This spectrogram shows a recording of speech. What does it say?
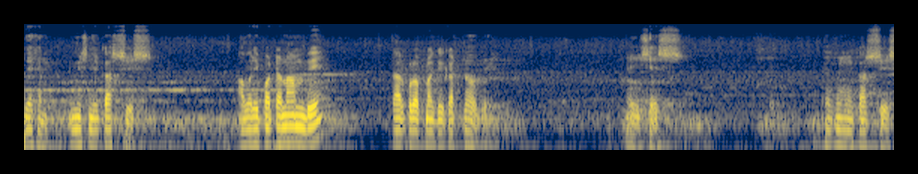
দেখেন মেশিনের কাজ শেষ। আবার এই পাটটা নামবে, তারপর আপনাকে কাটতে হবে। এই শেষ। এখন কাজ শেষ।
